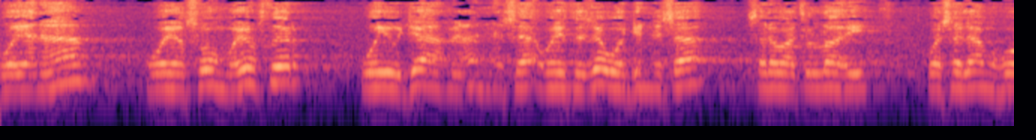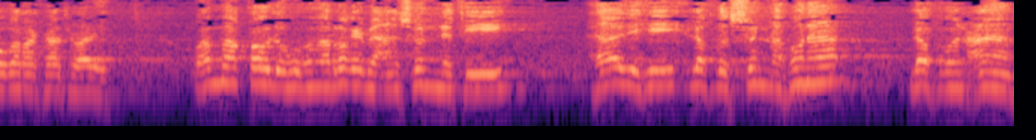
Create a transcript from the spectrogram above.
وينام ويصوم ويفطر ويجامع النساء ويتزوج النساء صلوات الله وسلامه وبركاته عليه. وأما قوله فمن رغب عن سنتي هذه لفظ السنة هنا لفظ عام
